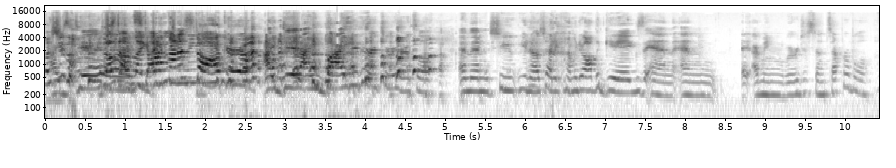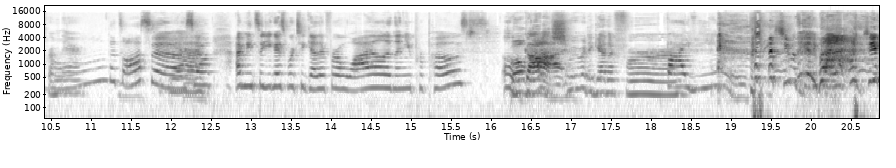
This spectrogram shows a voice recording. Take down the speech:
I She's did. Don't I'm like I'm not a stalker. I did. I invited her to rehearsal, and then she, you know, started coming to all the gigs, and and I mean, we were just inseparable from there. Oh, that's awesome. Yeah. So, I mean, so you guys were together for a while, and then you proposed. Oh well, God, gosh, we were together for five years. she was getting kind of. She,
